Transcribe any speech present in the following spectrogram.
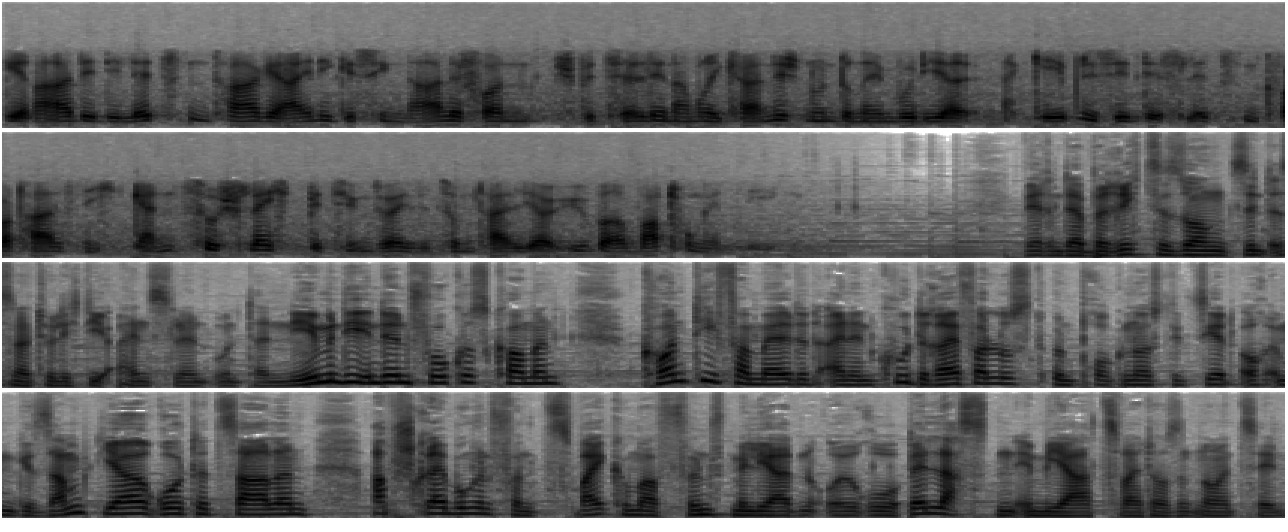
gerade die letzten Tage einige Signale von speziell den amerikanischen Unternehmen, wo die Ergebnisse des letzten Quartals nicht ganz so schlecht beziehungsweise zum Teil ja über Erwartungen liegen. Während der Berichtssaison sind es natürlich die einzelnen Unternehmen, die in den Fokus kommen. Conti vermeldet einen Q3-Verlust und prognostiziert auch im Gesamtjahr rote Zahlen. Abschreibungen von 2,5 Milliarden Euro belasten im Jahr 2019.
